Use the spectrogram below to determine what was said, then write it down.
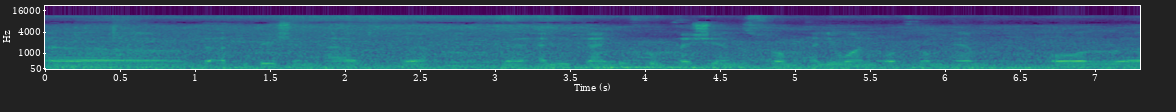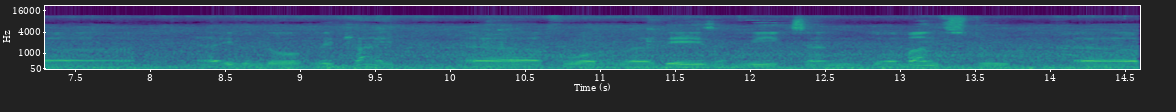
uh, the occupation have uh, any kind of confessions from anyone or from him or uh, even though they tried uh, for uh, days and weeks and uh, months to uh,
